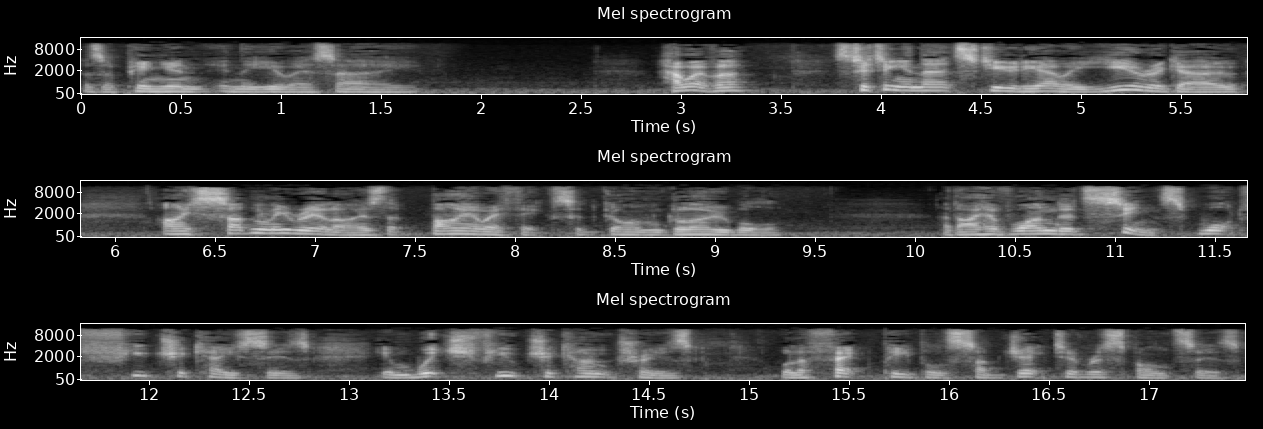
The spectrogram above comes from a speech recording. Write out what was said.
as opinion in the USA. However, sitting in that studio a year ago, I suddenly realised that bioethics had gone global. And I have wondered since what future cases in which future countries will affect people's subjective responses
